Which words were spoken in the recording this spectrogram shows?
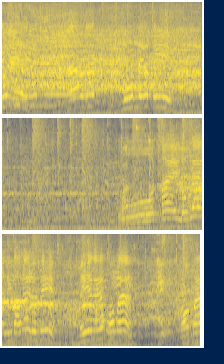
ด้วยครับเอาครับงงเลยครับตีโดดไม่ลงแล้วรีบาวด์ได้ดูสิตียังไงครับออกมา ออกมา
